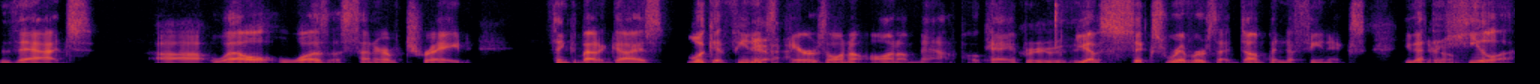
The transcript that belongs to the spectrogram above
that uh, well was a center of trade. Think about it, guys. Look at Phoenix, Yeah. Arizona on a map. Okay. Agree with you. You have six rivers that dump into Phoenix. You got the Gila,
